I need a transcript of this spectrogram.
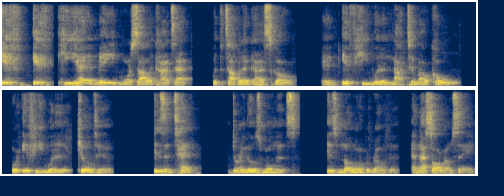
if if he had made more solid contact with the top of that guy's skull, and if he would have knocked him out cold, or if he would have killed him, his intent during those moments is no longer relevant, and that's all I'm saying.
